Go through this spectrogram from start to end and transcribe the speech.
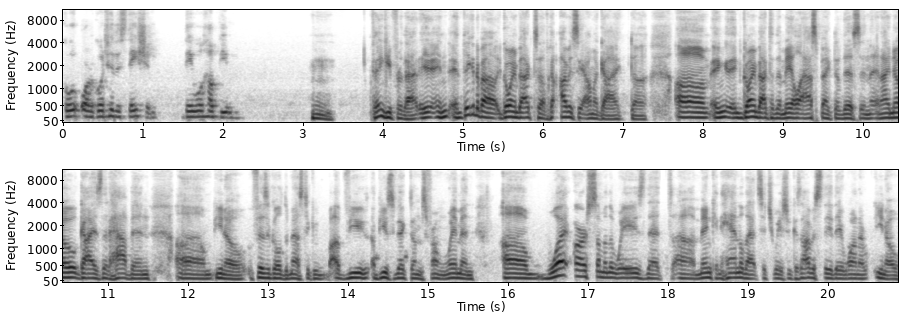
Go or go to the station. They will help you. Hmm. Thank you for that. And, and thinking about going back to obviously I'm a guy, duh. Um, and, and going back to the male aspect of this, and, and I know guys that have been, um, you know, physical domestic abuse, abuse victims from women. Um, what are some of the ways that uh, men can handle that situation? Because obviously they want to, you know,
